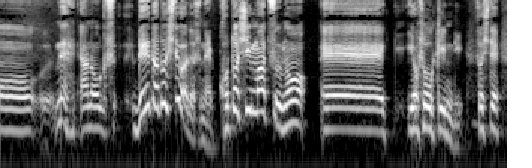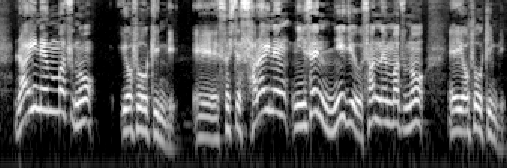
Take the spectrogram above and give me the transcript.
のー、ね、あの、データとしてはですね、今年末の、えー、予想金利、そして来年末の予想金利、えー、そして再来年、2023年末の、えー、予想金利、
